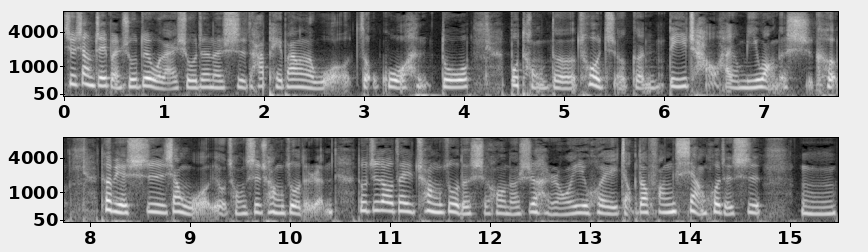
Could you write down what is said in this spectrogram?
就像这本书对我来说，真的是它陪伴了我走过很多不同的挫折跟低潮，还有迷惘的时刻。特别是像我有从事创作的人，都知道在创作的时候呢，是很容易会找不到方向，或者是。嗯，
